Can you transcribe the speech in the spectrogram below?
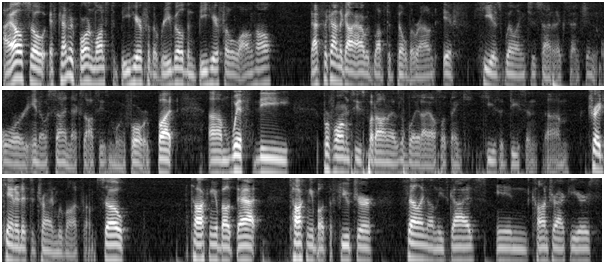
I also, if Kendrick Bourne wants to be here for the rebuild and be here for the long haul, that's the kind of guy I would love to build around if he is willing to sign an extension or you know sign next offseason moving forward. But um, with the performance he's put on as of late, I also think he's a decent um, trade candidate to try and move on from. So, talking about that, talking about the future, selling on these guys in contract years.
